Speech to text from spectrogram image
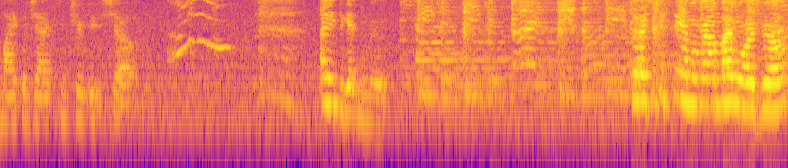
Michael Jackson tribute show. I need to get in the mood. So, as you can see, I'm around my wardrobe.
